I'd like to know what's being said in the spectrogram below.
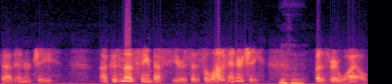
that energy because uh, another thing about fear is that it's a lot of energy mm-hmm. but it's very wild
